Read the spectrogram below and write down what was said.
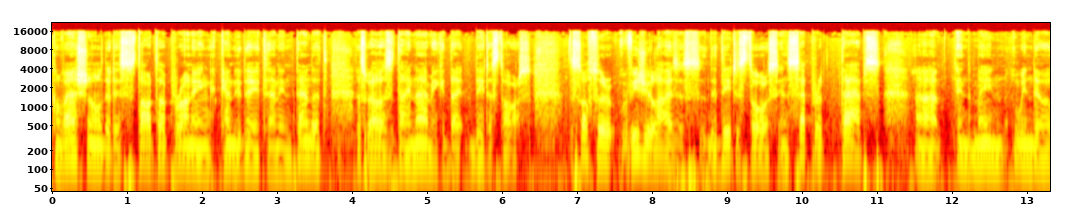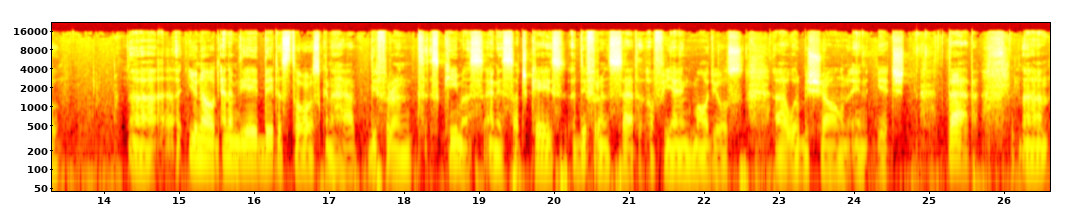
conventional that is startup, running, candidate and intended, as well as dynamic di data stores. The software visualizes the data stores in separate tabs uh, in the main window uh, you know, NMDA data stores can have different schemas and in such case a different set of YANG modules uh, will be shown in each tab. Um,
